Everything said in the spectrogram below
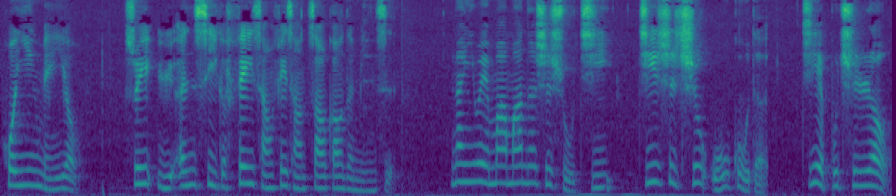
婚姻没有，所以宇恩是一个非常非常糟糕的名字。那因为妈妈呢是属鸡，鸡是吃五谷的，鸡也不吃肉，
